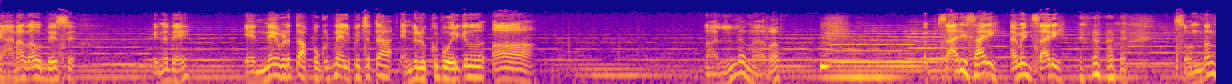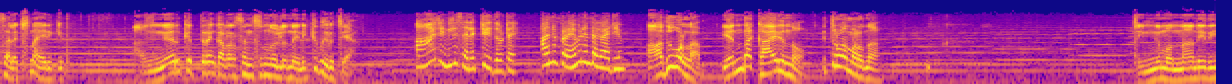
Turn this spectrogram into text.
ഞാനതാ ഉദ്ദേശിച്ചത് പിന്നെ ദേ എന്നെ ഇവിടുത്തെ അപ്പുക്കുട്ടിനെ ഏൽപ്പിച്ചിട്ടാ എന്റെ രുക്ക് പോയിരിക്കുന്നത്. ആ നല്ല നിറം. Sari sari I mean sari. സ്വന്തം സെലക്ഷൻ ആയിരിക്കും. അങ്ങേർക്ക് ഇത്തരം കളർ സെൻസ് ഒന്നും ഇല്ലെന്ന് എനിക്ക് തീർച്ചയാ. ആരെങ്കിലും സെലക്ട് ചെയ്തോട്ടെ. അതിന് പ്രേമൻ എന്താ കാര്യം? അത് കൊള്ളാം. എന്താ കാര്യന്നോ ഇത്രയോ മറന്ന? ചിങ്ങം ഒന്നാം തീയതി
